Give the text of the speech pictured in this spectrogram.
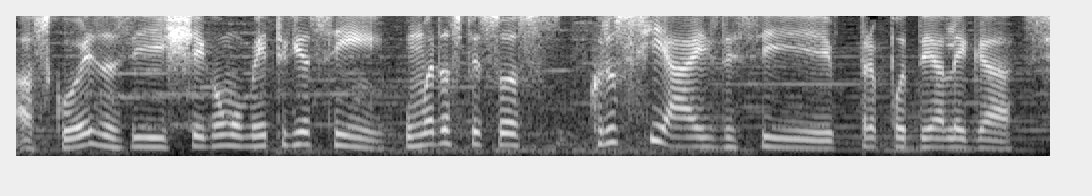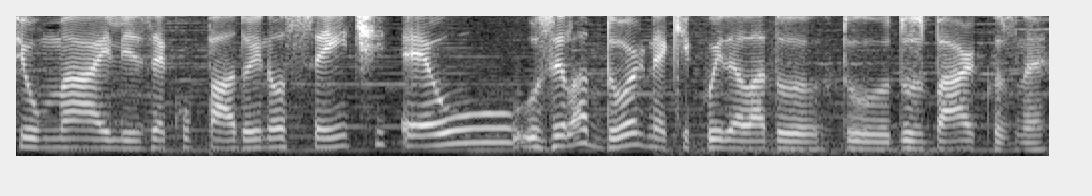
as coisas e chega um momento que assim, uma das pessoas cruciais desse para poder alegar se o Miles é culpado ou inocente é o, o zelador, né, que cuida lá do, do, dos barcos, né,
